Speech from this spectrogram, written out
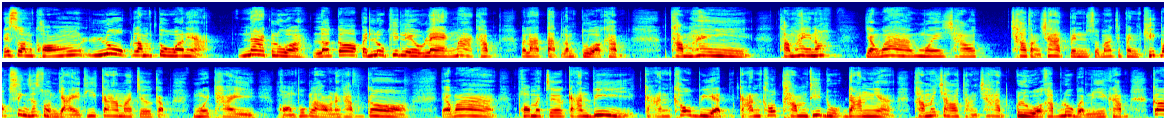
ในส่วนของลูกลำตัวเนี่ยน่ากลัวแล้วก็เป็นลูกที่เร็วแรงมากครับ เวลาตัดลำตัวครับทำให้ทำให้เนาะอย่างว่ามวยชาว ชาวต่างชาติเป็นส่วนมากจะเป็นคิกบ็อกซิ่งซะส่วนใหญ่ที่กล้ามาเจอกับมวยไทยของพวกเรานะครับ ก็แต่ว่าพอมาเจอการบี้การเข้าเบียด การเข้าทำที่ดุดันเนี่ยทำให้ชาวต่างชาติกลัวครับลูกแบบนี้ครับก็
